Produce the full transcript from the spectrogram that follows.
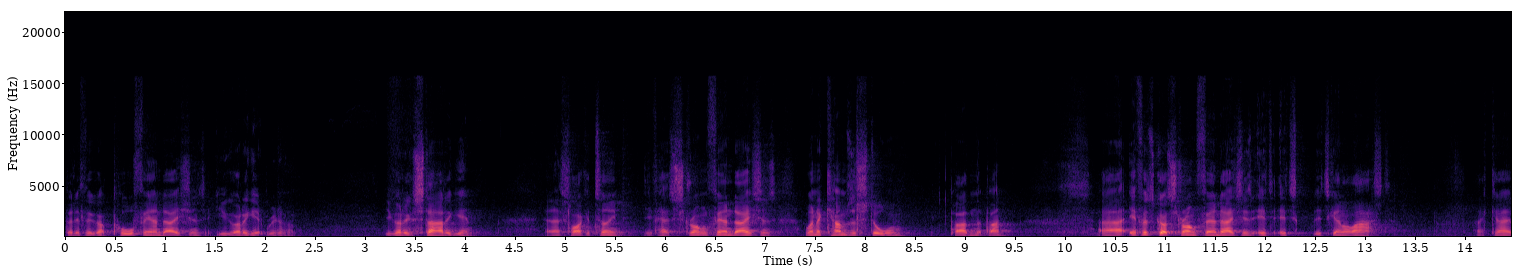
But if they've got poor foundations, you've got to get rid of them. You've got to start again. And that's like a team. It has strong foundations, when it comes a storm, pardon the pun, uh, if it's got strong foundations, it, it's, it's going to last. Okay?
